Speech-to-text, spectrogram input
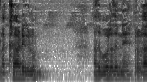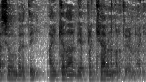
പ്ലക്കാർഡുകളും അതുപോലെ തന്നെ പ്രകാശവും പരത്തി ഐക്യദാർഢ്യ പ്രഖ്യാപനം നടത്തുകയുണ്ടായി.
